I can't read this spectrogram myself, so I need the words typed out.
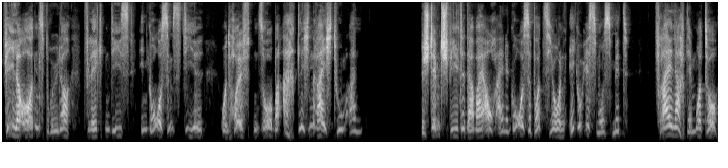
Viele Ordensbrüder pflegten dies in großem Stil und häuften so beachtlichen Reichtum an. Bestimmt spielte dabei auch eine große Portion Egoismus mit, frei nach dem Motto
